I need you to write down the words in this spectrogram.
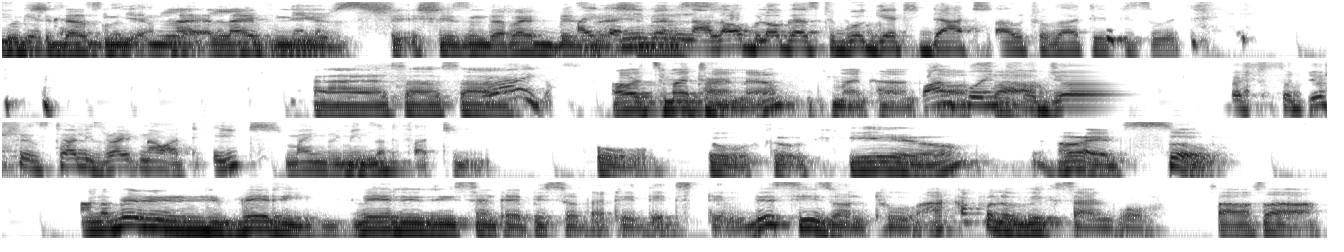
you guys she can does go li- there and li- listen. live news. She, she's in the right business. I can She even does- allow bloggers to go get that out of that episode. Uh, so, so, All right, Oh, it's my turn now. It's my turn. one So, point so, for Josh. So Josh's tally is right now at eight. Mine remains Mm-hmm. at thirteen. Cool, cool, cool. Cool. All right. So, on a very, very, very recent episode that we did, Tim, this season two, a couple of weeks ago, so, so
